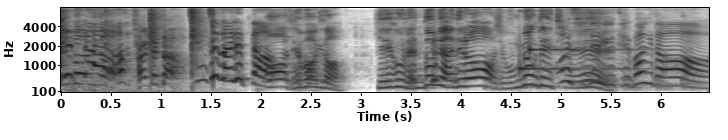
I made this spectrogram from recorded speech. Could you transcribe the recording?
대박이다. 잘 됐다. 진짜 잘 됐다. 와 대박이다. 얘 이거 랜덤이 아니라 운명 어, 진짜 이거. 대박이다.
